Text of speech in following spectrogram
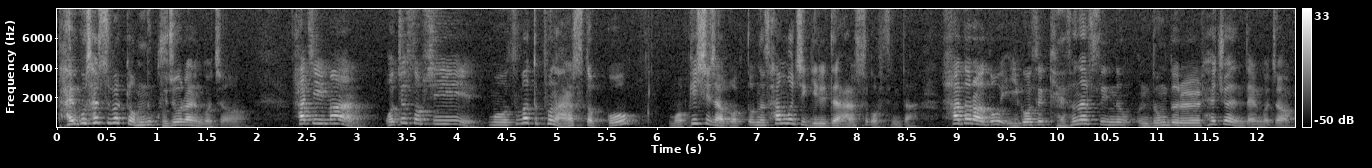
달고 살 수밖에 없는 구조라는 거죠. 하지만 어쩔 수 없이 뭐 스마트폰 안 할 수도 없고 뭐 PC 작업 또는 사무직 일들 안 할 수가 없습니다. 하더라도 이것을 개선할 수 있는 운동들을 해줘야 된다는 거죠.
